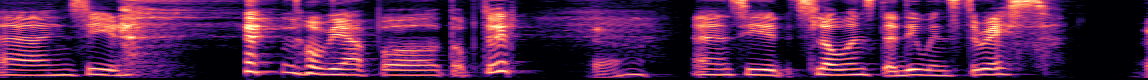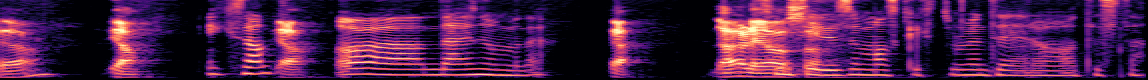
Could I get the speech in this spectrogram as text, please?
Eh, hun sier det når vi er på topptur. Ja. Eh, Hun sier 'slow and steady wins the race'. Ja. ja. Ikke sant? Ja. Og det er noe med det. ja. Det er det, altså. Samtidig som man skal eksperimentere og teste.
